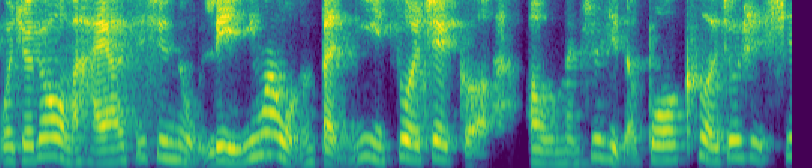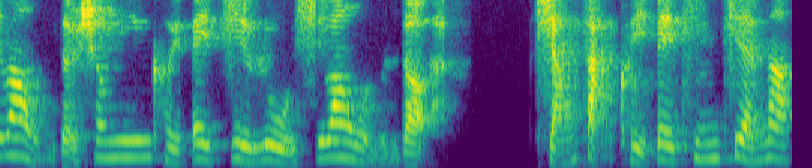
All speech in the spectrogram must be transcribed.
我觉得我们还要继续努力，因为我们本意做这个呃我们自己的播客，就是希望我们的声音可以被记录，希望我们的想法可以被听见。那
